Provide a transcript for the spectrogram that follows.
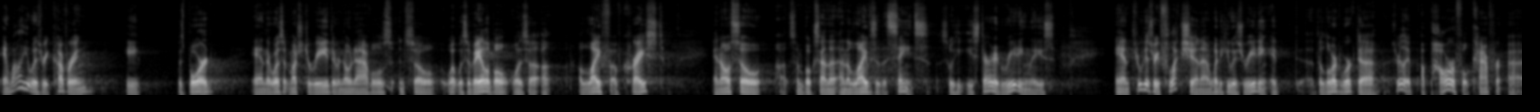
And while he was recovering, he was bored and there wasn't much to read. There were no novels. And so what was available was a, a, a life of Christ and also uh, some books on the, on the lives of the saints. So he, he started reading these. And through his reflection on what he was reading, it, the Lord worked a, it's really a, a powerful confer, uh,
